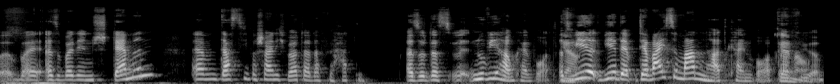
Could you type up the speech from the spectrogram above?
äh, bei, also bei den Stämmen, ähm, dass die wahrscheinlich Wörter dafür hatten. Also das, nur wir haben kein Wort. Also Ja. wir, wir, der, der weiße Mann hat kein Wort Genau, dafür.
